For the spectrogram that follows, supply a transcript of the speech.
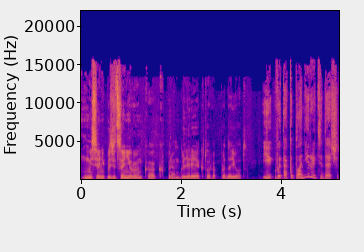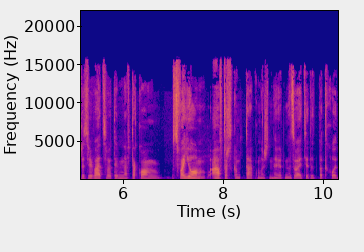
мы себя не позиционируем как прям галерея, которая продает. И вы так и планируете дальше развиваться вот именно в таком своем авторском, так можно, наверное, назвать этот подход?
